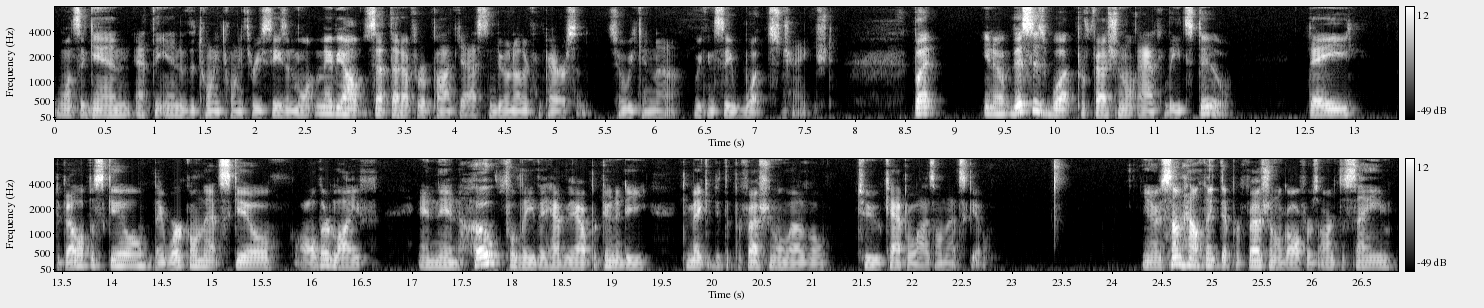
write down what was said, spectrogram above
once again at the end of the 2023 season. Well, maybe I'll set that up for a podcast and do another comparison so we can uh, we can see what's changed. But you know, this is what professional athletes do. They develop a skill, they work on that skill all their life, and then hopefully they have the opportunity to make it to the professional level to capitalize on that skill. You know, somehow think that professional golfers aren't the same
